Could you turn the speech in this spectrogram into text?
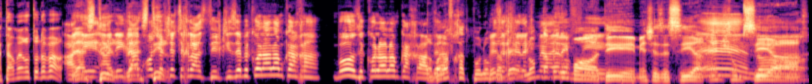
אתה אומר אותו דבר, אני, להסדיר, אני גם חושב להסדיר. שצריך להסדיר, כי זה בכל העולם ככה. בוא, זה כל העולם ככה. אבל אף אחד פה לא מדבר, לא מדבר. עם אוהדים, יש איזה שיח, אין אין, שום שיח.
